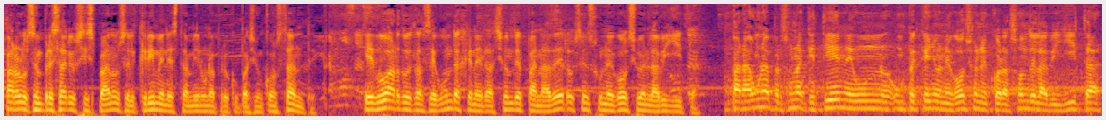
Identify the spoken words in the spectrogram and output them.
Para los empresarios hispanos, el crimen es también una preocupación constante. Eduardo es la segunda generación de panaderos en su negocio en la Villita. Para una persona que tiene un, un pequeño negocio en el corazón de la Villita,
